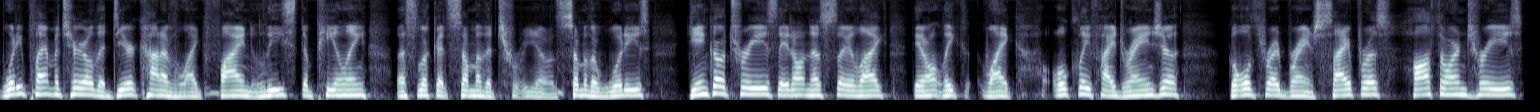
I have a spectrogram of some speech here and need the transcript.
woody plant material that deer kind of like find least appealing, let's look at some of the you know some of the woodies. Ginkgo trees they don't necessarily like. They don't like like oak leaf hydrangea, gold thread branch cypress, hawthorn trees,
